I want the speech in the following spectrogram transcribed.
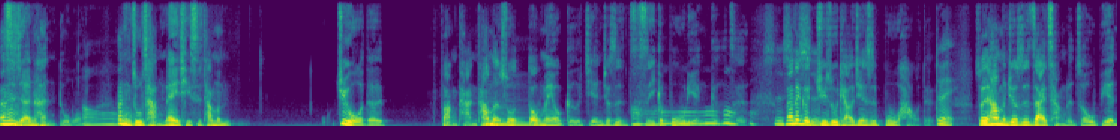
但是人很多哦，那你住场内，其实他们据我的访谈，他们说都没有隔间，就是只是一个布帘隔着。是，那那个居住条件是不好的。对，所以他们就是在场的周边，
